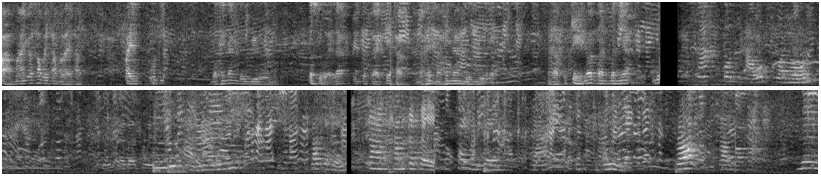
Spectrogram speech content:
ป่าไม้ก็เข้าไปทำอะไรครับ ไปพูดบอกให้นั่งดูวิว ก็สวยแล้วกินกาแฟแก้ครับมาให้มาให้นั่งดูวิวกันนะครับจะเห็นว่าวันวันเนี้ยบนเขาหัวโน้นปีที่ผ่านมานี้เราจะเห็นการทำเกษตรให้มันเป็นนะอีกครั้งหนึ่งเพราะเราบอกค่ะหนึ่ง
